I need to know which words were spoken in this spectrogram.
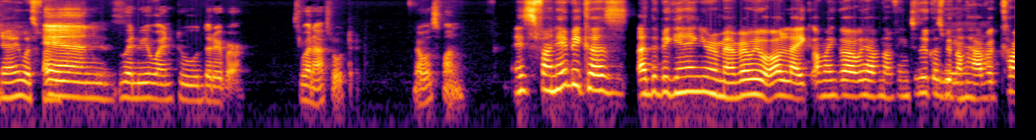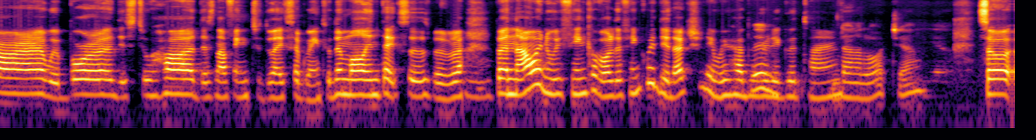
yeah, it was fun. And when we went to the river, when I floated, that was fun. It's funny because at the beginning, you remember we were all like, "Oh my god, we have nothing to do because we don't have a car. We're bored. It's too hot. There's nothing to do except going to the mall in Texas." Blah, blah. Mm. But now, when we think of all the things we did, actually, we had a really good time. Done a lot, yeah. So,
